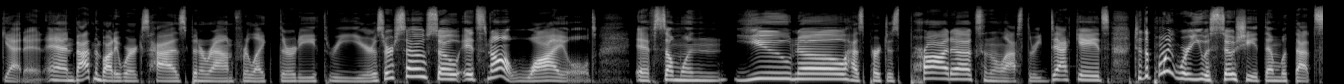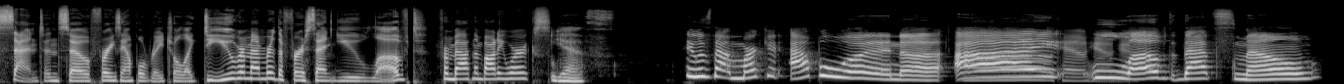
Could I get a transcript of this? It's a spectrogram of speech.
get it. And Bath and Body Works has been around for like 33 years or so, so it's not wild if someone you know has purchased products in the last 3 decades to the point where you associate them with that scent. And so, for example, Rachelle, like do you remember the first scent you loved from Bath and Body Works? Yes. It was that Market Apple one. Uh, I okay, okay, okay. loved that smell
